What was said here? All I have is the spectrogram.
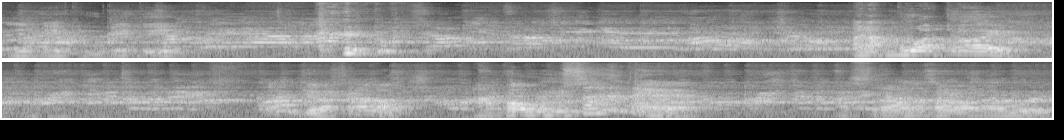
jadi kayak gue itu ya Anak buah coy. Wajar salah. apa urusannya asrama sama kamu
